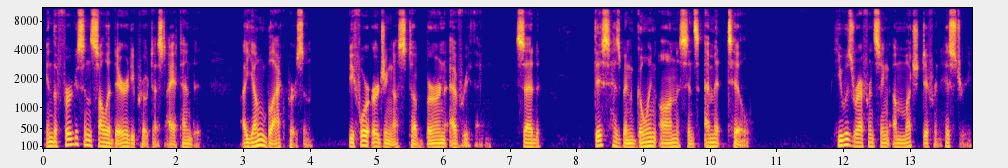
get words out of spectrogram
In the Ferguson Solidarity protest I attended, a young black person, before urging us to burn everything, said, This has been going on since Emmett Till. He was referencing a much different history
